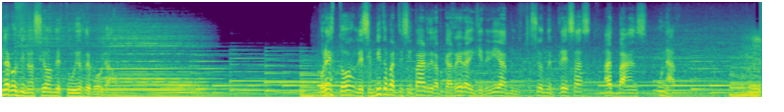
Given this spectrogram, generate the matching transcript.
y la continuación de estudios de posgrado. Por esto, les invito a participar de la carrera de Ingeniería de Administración de Empresas Advanced UNAP.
